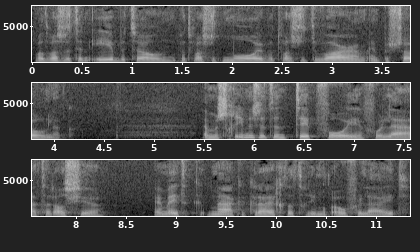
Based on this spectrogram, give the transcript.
Wat was het een eerbetoon, wat was het mooi, wat was het warm en persoonlijk. En misschien is het een tip voor je voor later als je ermee te maken krijgt dat er iemand overlijdt.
